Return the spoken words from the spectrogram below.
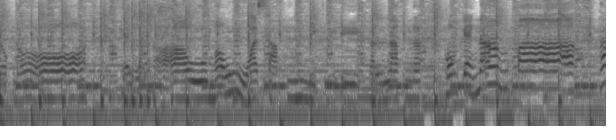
ดอกนอ เมาว่าสักนี่คือเอกลักษณ์ของแกงนางฟ้าถ้า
